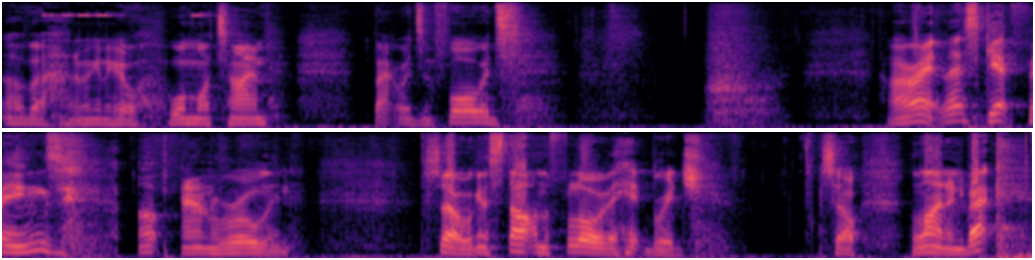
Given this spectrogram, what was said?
over, and we're going to go one more time, backwards and forwards. All right, let's get things up and rolling. So we're going to start on the floor with a hip bridge. So line on your back.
